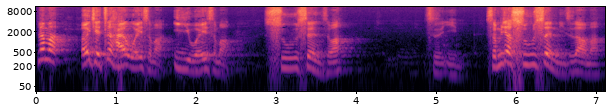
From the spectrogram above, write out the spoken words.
那么而且这还为什么？以为什么？殊胜什么之因？什么叫殊胜？你知道吗？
